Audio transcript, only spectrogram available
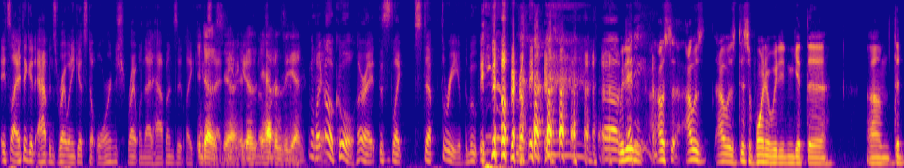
It's like I think it happens right when he gets to orange. Right when that happens, it like It does, that yeah. It does. It happens like, again. And I'm like, oh, cool. All right, this is like step three of the movie. Uh, we didn't. I was I was I was disappointed we didn't get the um the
